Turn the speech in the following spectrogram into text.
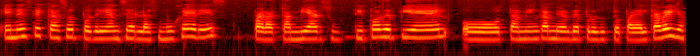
En este caso podrían ser las mujeres para cambiar su tipo de piel o también cambiar de producto para el cabello.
